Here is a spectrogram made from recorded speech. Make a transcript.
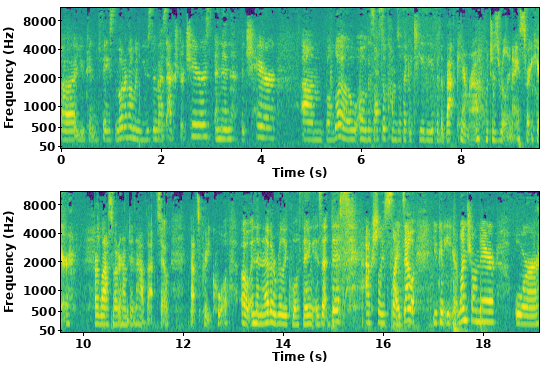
uh, you can face the motorhome and use them as extra chairs. And then the chair um, below, oh, this also comes with like a TV for the back camera, which is really nice right here. Our last motorhome didn't have that, so that's pretty cool. Oh, and then another really cool thing is that this actually slides out. You can eat your lunch on there or,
